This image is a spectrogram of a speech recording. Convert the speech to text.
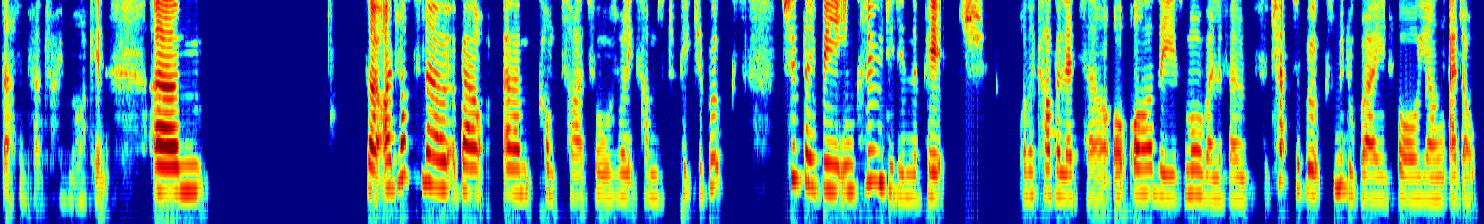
that's about trademarking. Um, so I'd love to know about um, comp titles when it comes to picture books. Should they be included in the pitch or the cover letter, or are these more relevant for chapter books, middle grade, or young adult?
